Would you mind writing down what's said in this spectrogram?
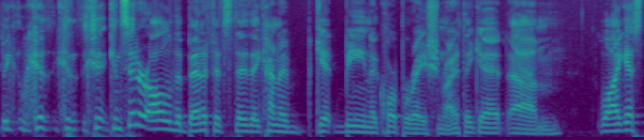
Because consider all of the benefits that they kind of get being a corporation, right? They get. Um, well, I guess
